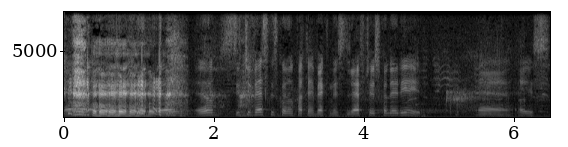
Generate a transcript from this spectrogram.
É, eu, eu, se tivesse que escolher um quarterback nesse draft, eu escolheria ele. É, é isso.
